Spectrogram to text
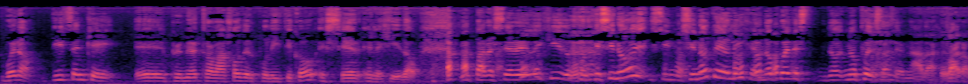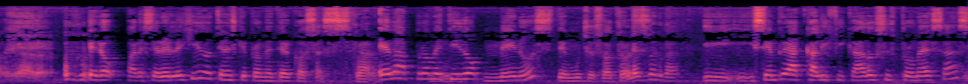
bueno, dicen que el primer trabajo del político es ser elegido. Y para ser elegido, porque si no, si, no te eligen no puedes, no, puedes hacer nada, claro. Pero para ser elegido tienes que prometer cosas. Él ha prometido menos de muchos otros. Es verdad. Y, y siempre ha calificado sus promesas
